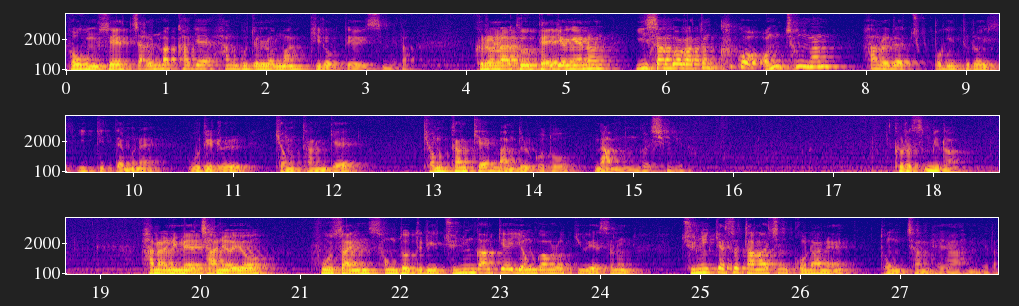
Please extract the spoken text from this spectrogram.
복음서에 짤막하게 한 구절로만 기록되어 있습니다. 그러나 그 배경에는 이상과 같은 크고 엄청난 하늘의 축복이 들어 있기 때문에 우리를 경탄게 경탄케 만들고도 남는 것입니다. 그렇습니다. 하나님의 자녀요 후사인 성도들이 주님과 함께 영광을 얻기 위해서는 주님께서 당하신 고난에 동참해야 합니다.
